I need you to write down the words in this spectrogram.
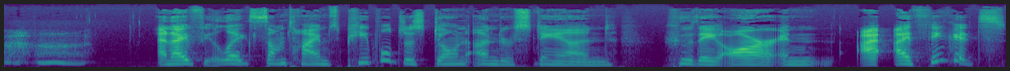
Uh-huh. And I feel like sometimes people just don't understand who they are. And I, I think it's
